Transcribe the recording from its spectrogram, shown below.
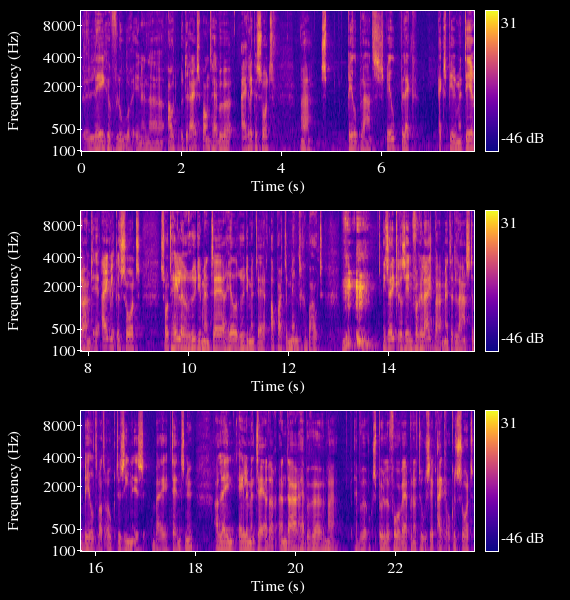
lege vloer in een uh, oud bedrijfspand... hebben we eigenlijk een soort nou, speelplaats, speelplek, experimenteerruimte. Eigenlijk een soort, soort hele rudimentair, heel rudimentair appartement gebouwd. in zekere zin vergelijkbaar met het laatste beeld wat ook te zien is bij Tent nu. Alleen elementairder. En daar hebben we, nou hebben we ook spullen, voorwerpen naartoe gezet. Eigenlijk ook een soort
